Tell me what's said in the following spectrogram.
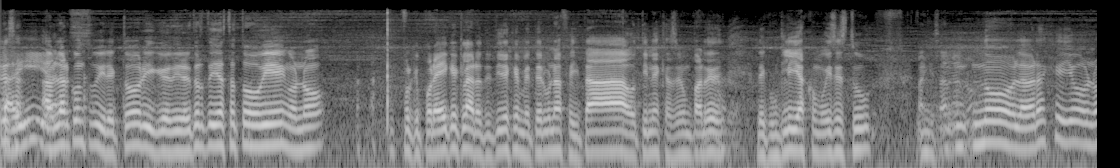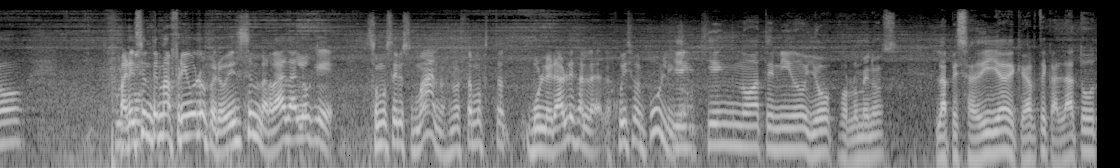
que hacer es hablar con tu director y que el director te diga está todo bien o no. Porque por ahí que claro, te tienes que meter una afeitada o tienes que hacer un par de, de cuclillas como dices tú. Que salga, ¿no? No, la verdad es que yo no. Parece un tema frívolo, pero es en verdad algo que somos seres humanos, no estamos ta- vulnerables al, al juicio del público. ¿Quién, quién no ha tenido, yo por lo menos, la pesadilla de quedarte calato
